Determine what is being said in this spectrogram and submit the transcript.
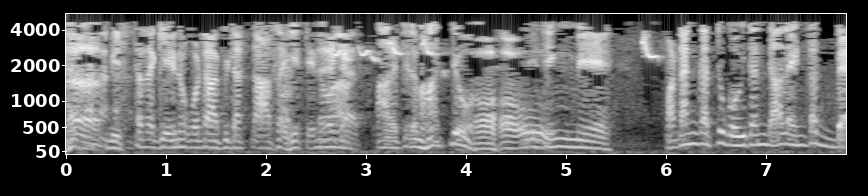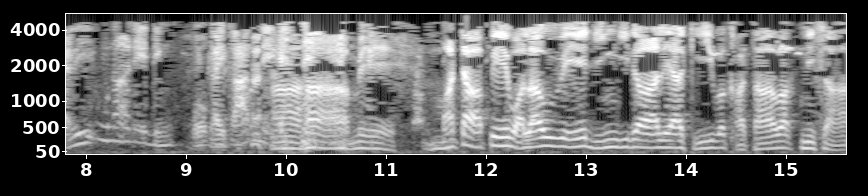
විස්තර කියනකොට අපිටත් ආස හිතෙනවා ආරචිල මහත්තයෝ. ඉතින් මේ පටන් ගත්ත ගොවිතැන් දාලා එන්ටත් බැරි වුණානේ ඉතින් ඕකයි කාරණේ. මේ මට අපේ වලව්වේ ඩිංගිරාලයා කීව කතාවක් නිසා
